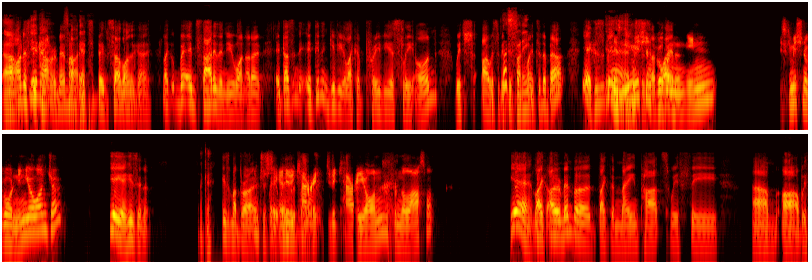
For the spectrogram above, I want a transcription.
um, I honestly yeah, can't fun remember. game. It's been so long ago. Like when in starting the new one, I don't. It doesn't. It didn't give you like a previously on, which I was a bit That's funny. disappointed about. Yeah, because it's been Yeah. Is years since Commissioner I played it. Gordon in? Is Commissioner Gordon in your one, Joe? Yeah, yeah, he's in it. Okay. he's my bro. Interesting. We're- and we're did it good mates. carry? Did it carry on from the last one? Yeah, like I remember like the main parts with the um oh with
